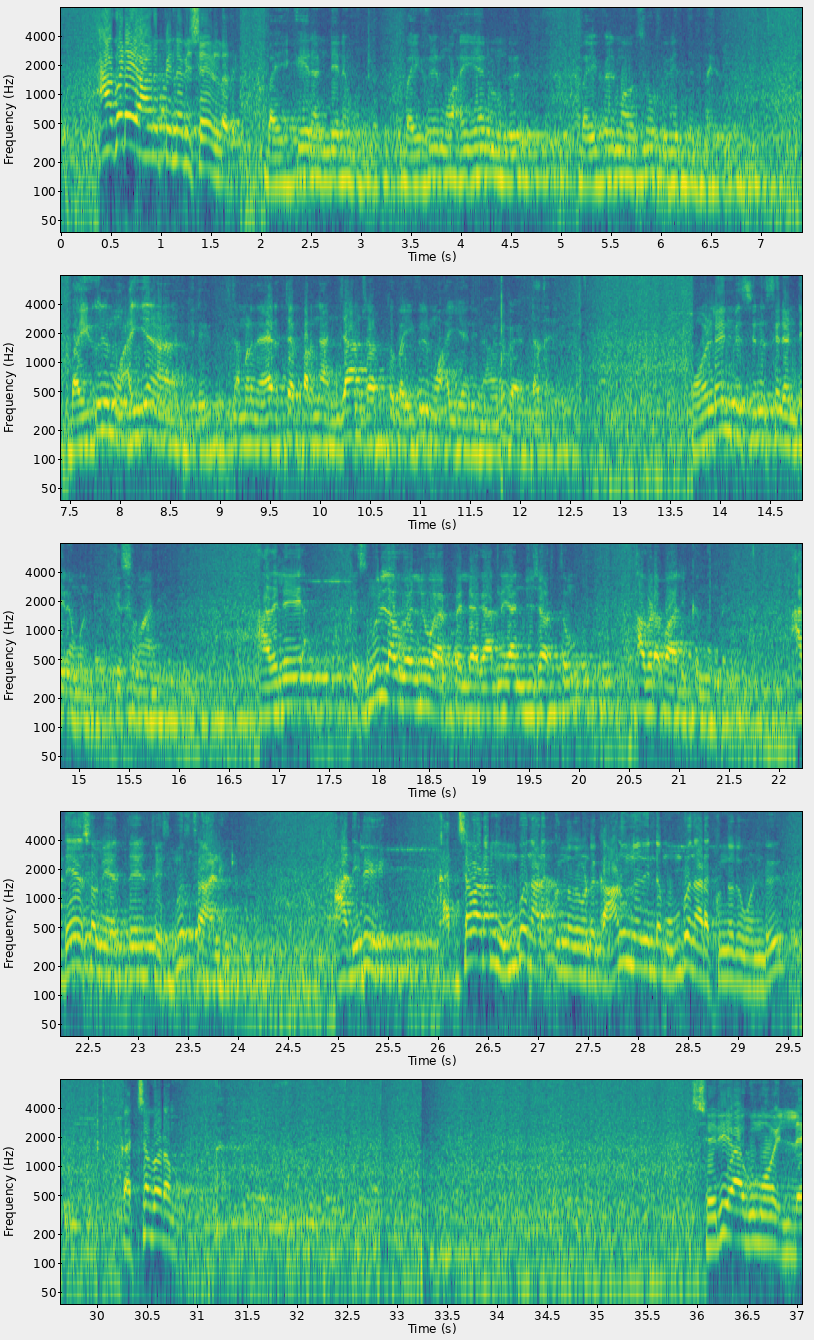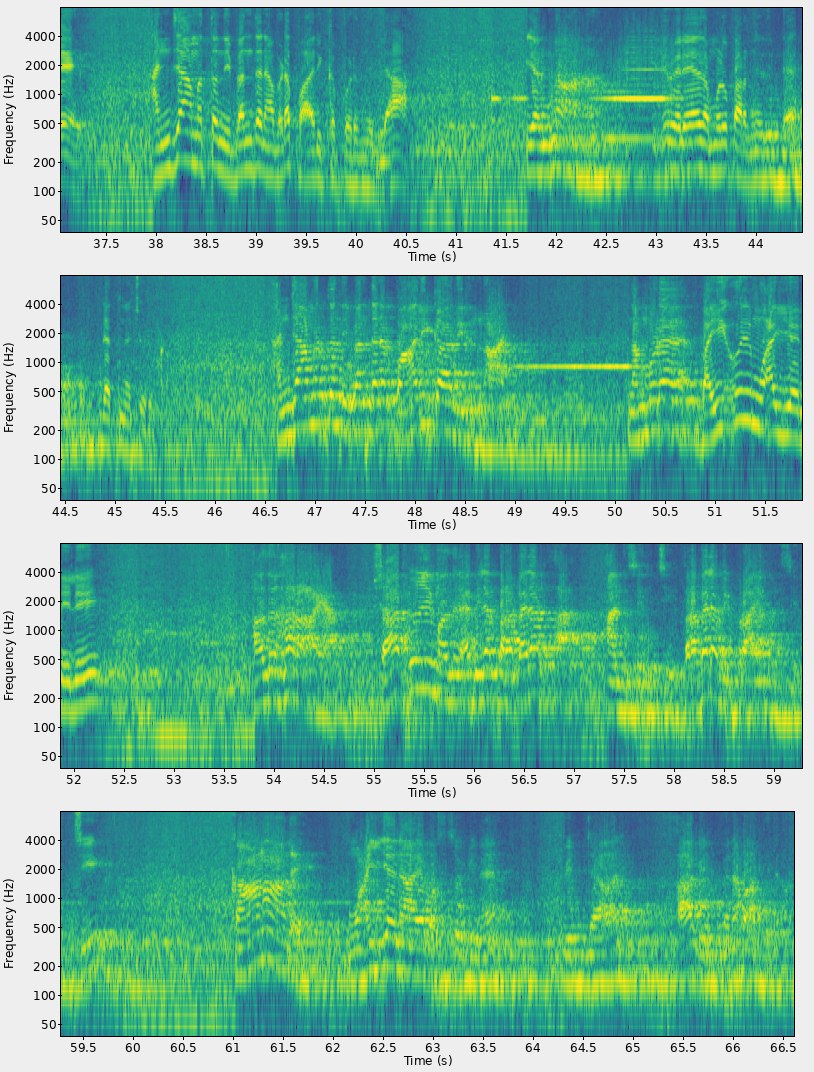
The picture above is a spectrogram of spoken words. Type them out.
അവിടെയാണ് പിന്നെ വിഷയമുള്ളത്. ബൈക്ക് രണ്ടിനുമുണ്ട് ബൈക്കുൽ മുഹയ്യനുണ്ട് മൗസൂഫിൽ മൗസൂഫിനുണ്ട് ബൈഹുൽ മുഹയ്യനാണെങ്കിൽ നമ്മൾ നേരത്തെ പറഞ്ഞ അഞ്ചാം ഷർത്ത് ബൈഹുൽ മുഹയ്യനാണ് വേണ്ടത്. ഓൺലൈൻ ബിസിനസ് രണ്ടിനുമുണ്ട് കിസ്മാനി. അതിൽ കിസ്മുൽ അവലിന് കുഴപ്പമില്ല. കാരണം ഈ അഞ്ച് ഷർത്തും അവിടെ പാലിക്കുന്നുണ്ട്. അതേ സമയത്ത് കിസ്മുസ്ഥാനി അതിൽ കച്ചവടം മുമ്പ് നടക്കുന്നതുകൊണ്ട് കാണുന്നതിന്റെ മുമ്പ് നടക്കുന്നത് കൊണ്ട് കച്ചവടം. ശരിയാകുമോ ഇല്ലേ? അഞ്ചാമത്തെ നിബന്ധന അവിടെ പാലിക്കപ്പെടുന്നില്ല. എന്നാണ് ഇതുവരെ നമ്മൾ പറഞ്ഞതിന്റെ രത്ന ചുരുക്കം. അഞ്ചാമത്തെ നിബന്ധന പാലിക്കാതിരുന്നാൽ നമ്മുടെ ബൈഉൽ മുഅയ്യനിൽ അദ്ഹറായ ഷാഫി മദ്ഹബിലെ പ്രബല അനുസരിച്ച് പ്രബല അഭിപ്രായം അനുസരിച്ച് കാണാതെ മുയ്യനായ വസ്തുവിനെ വിറ്റാൽ ആ വിൽപ്പന ബാധ്യതയാണ്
